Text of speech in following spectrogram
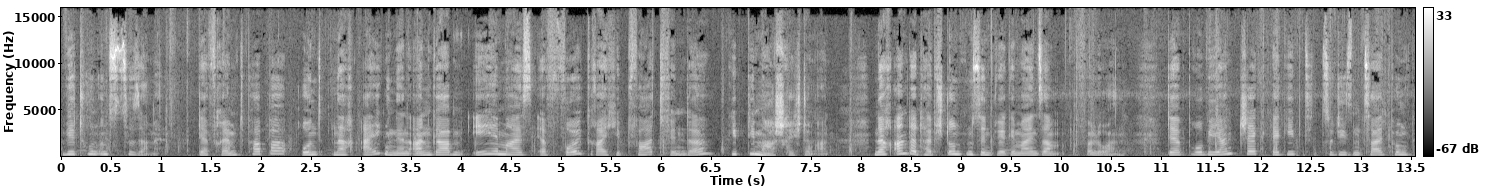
wir tun uns zusammen der Fremdpapa und nach eigenen Angaben ehemals erfolgreiche Pfadfinder gibt die Marschrichtung an. Nach anderthalb Stunden sind wir gemeinsam verloren. Der Proviantcheck ergibt zu diesem Zeitpunkt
